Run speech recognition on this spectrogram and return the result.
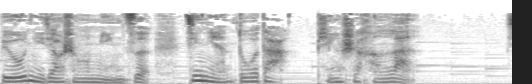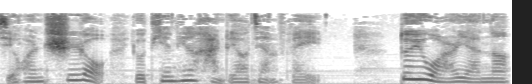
比如你叫什么名字？今年多大？平时很懒，喜欢吃肉，又天天喊着要减肥。对于我而言呢，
